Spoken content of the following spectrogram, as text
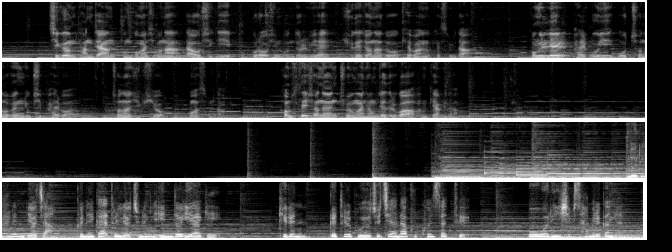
지금 당장 궁금하시거나 나오시기 부끄러우신 분들을 위해 휴대전화도 개방해 놓겠습니다. 011-892-5568번 전화 주십시오. 고맙습니다. 컴스테이션은 조용한 형제들과 함께합니다. 노래하는 여자, 그네가 들려주는 인도 이야기. 길은 끝을 보여주지 않아 북콘서트. 5월 23일 강연.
